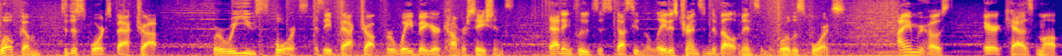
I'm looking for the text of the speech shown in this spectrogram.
Welcome to the Sports Backdrop, where we use sports as a backdrop for way bigger conversations. That includes discussing the latest trends and developments in the world of sports. I am your host, Eric Kasimov.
